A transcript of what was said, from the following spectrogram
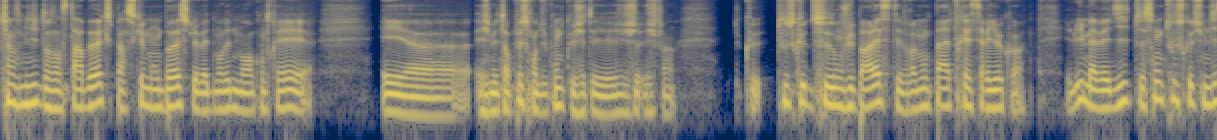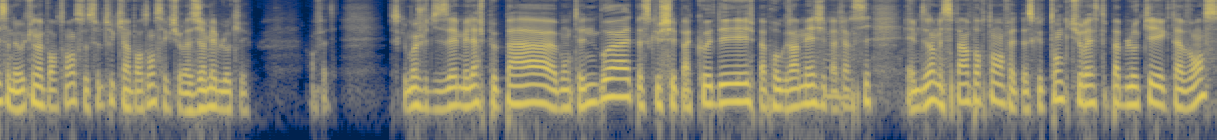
15 euh, minutes dans un Starbucks parce que mon boss lui avait demandé de me rencontrer. Et, euh, et je m'étais en plus rendu compte que j'étais. Enfin, que tout ce, que, ce dont je lui parlais, c'était vraiment pas très sérieux. quoi. Et lui, il m'avait dit De toute façon, tout ce que tu me dis, ça n'a aucune importance. Le seul truc qui est important, c'est que tu restes jamais bloqué. En fait. Parce que moi, je lui disais, mais là, je peux pas monter une boîte parce que je sais pas coder, je sais pas programmer, je sais pas faire ci. Et il me disait, non, mais c'est pas important, en fait, parce que tant que tu restes pas bloqué et que tu avances,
